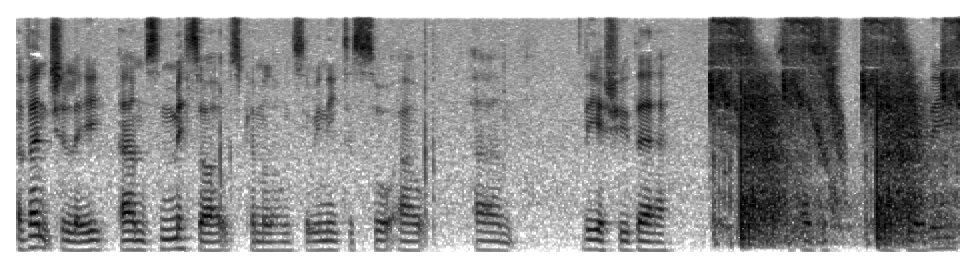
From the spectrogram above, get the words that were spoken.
eventually um, some missiles come along, so we need to sort out um, the issue there. Few of these.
